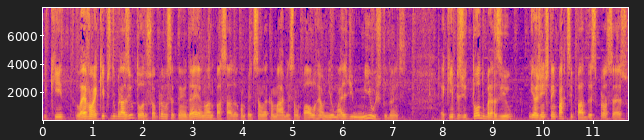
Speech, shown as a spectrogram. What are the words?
e que levam equipes do Brasil todo. Só para você ter uma ideia, no ano passado a competição da Camarb em São Paulo reuniu mais de mil estudantes, equipes de todo o Brasil, e a gente tem participado desse processo.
